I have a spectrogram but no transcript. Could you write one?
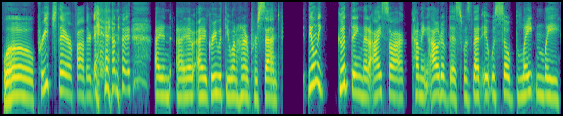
Whoa, preach there, Father Dan. I, I, I, I agree with you 100%. The only good thing that I saw coming out of this was that it was so blatantly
